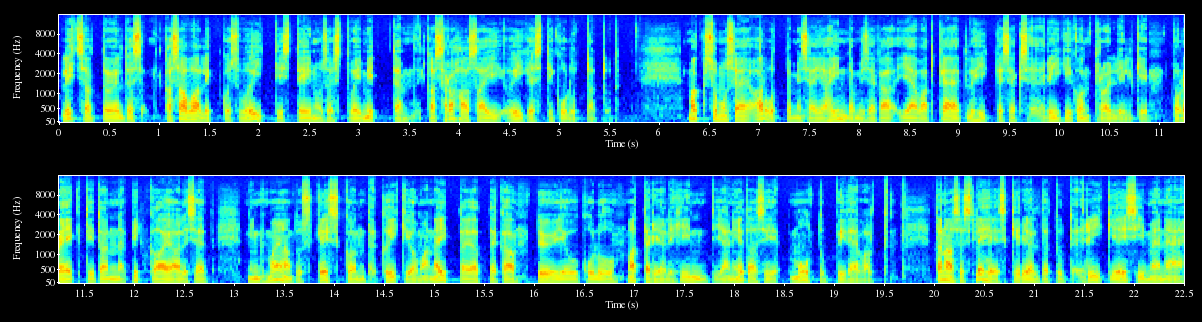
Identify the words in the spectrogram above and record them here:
lihtsalt öeldes, kas avalikkus võitis teenusest või mitte, kas raha sai õigesti kulutatud maksumuse arvutamise ja hindamisega jäävad käed lühikeseks Riigikontrollilgi. projektid on pikaajalised ning majanduskeskkond kõigi oma näitajatega, tööjõukulu, materjali hind ja nii edasi, muutub pidevalt. tänases lehes kirjeldatud riigi esimene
